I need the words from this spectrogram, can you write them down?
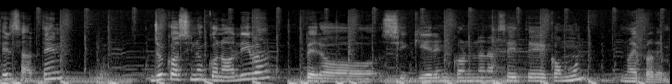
el sartén. Yo cocino con oliva, pero si quieren con un aceite común, no hay problema.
